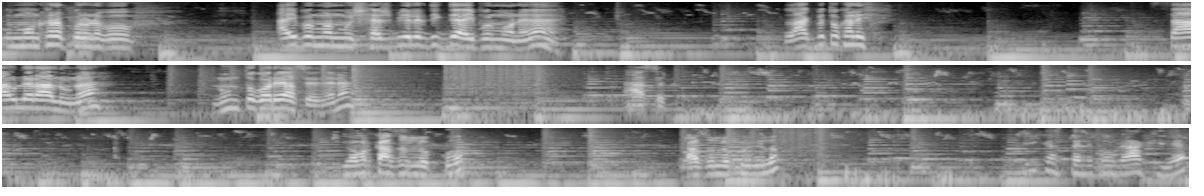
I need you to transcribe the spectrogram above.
তুমি মন খারাপ করো না বউ। আইপর মন, মুই শেষ বিয়েলের দিক দিয়ে আইপর মন হ্যাঁ? লাগবে তো খালি চাউল আর আলু না? নুন তো ঘরে আছে তাই না? আছে। আমার কাজের লক্ষ্য কাজের লক্ষ্য গেল। ঠিক আছে তাহলে বউ রাখি হ্যাঁ?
